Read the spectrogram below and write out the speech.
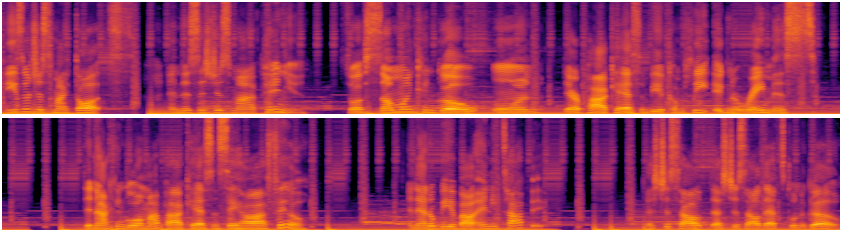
these are just my thoughts and this is just my opinion. So if someone can go on their podcast and be a complete ignoramus, then I can go on my podcast and say how I feel. And that'll be about any topic. That's just how that's just how that's going to go.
